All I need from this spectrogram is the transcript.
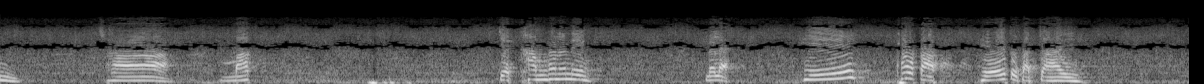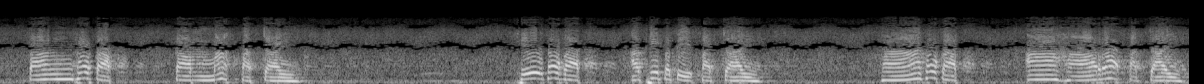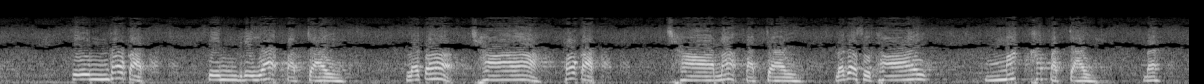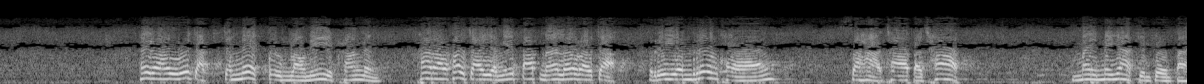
ชา มักเจ็ดคำเท่านั้นเอง นั่นแหละเหเท่ากับเหตุปัจจัย ตังเท่ากับกรรมปัจจัยทีเท่ากับอธิปติปัจจัย หาเท่ากับอาหาระปัจจัย อินเท่ากับอินริยะปัจจัย แล้วก็ชาเท่ากับชานะปัจจัย แล้วก็สุดท้ายมัคคปัจจัยนะให้เรารู้จักจำแนกกลุ่มเหล่านี้อีกครั้งหนึ่ง ถ้าเราเข้าใจอย่างนี้ปั๊บนะ แล้วเราจะเรียนเรื่องของสหาชาติชาติ ไม่ไม่ยากจนเกินไป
